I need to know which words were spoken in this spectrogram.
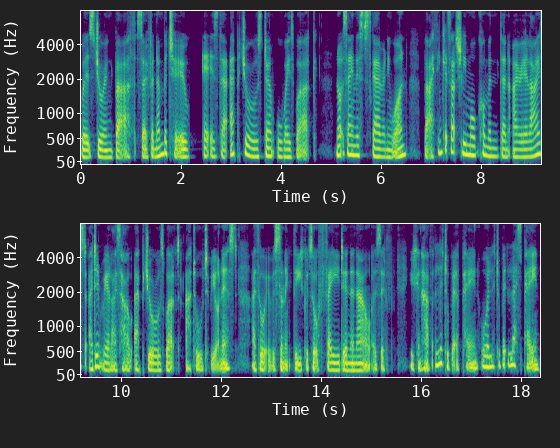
was during birth. So for number two, it is that epidurals don't always work. Not saying this to scare anyone, but I think it's actually more common than I realised. I didn't realise how epidurals worked at all, to be honest. I thought it was something that you could sort of fade in and out as if you can have a little bit of pain or a little bit less pain.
